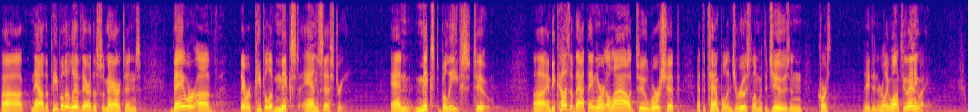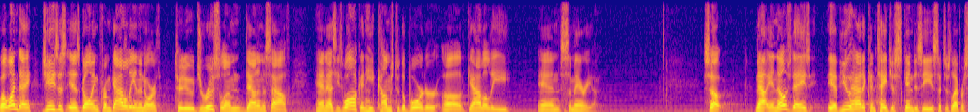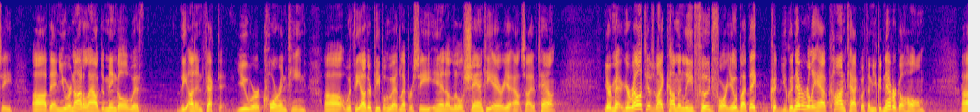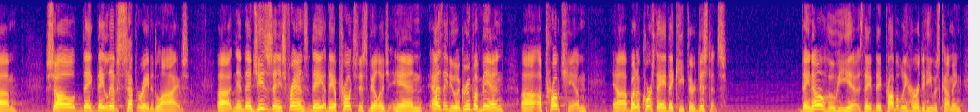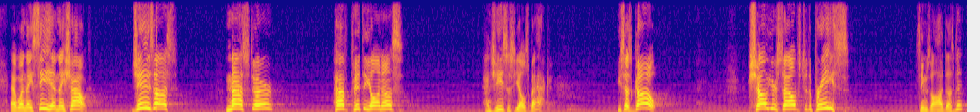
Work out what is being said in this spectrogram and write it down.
Uh, now, the people that lived there, the Samaritans, they were, of, they were people of mixed ancestry and mixed beliefs, too. Uh, and because of that, they weren't allowed to worship at the temple in Jerusalem with the Jews, and of course, they didn't really want to anyway. Well, one day, Jesus is going from Galilee in the north to Jerusalem down in the south, and as he's walking, he comes to the border of Galilee and Samaria. So, now in those days, if you had a contagious skin disease such as leprosy, uh, then you were not allowed to mingle with the uninfected. You were quarantined uh, with the other people who had leprosy in a little shanty area outside of town. Your, your relatives might come and leave food for you, but they could, you could never really have contact with them. You could never go home. Um, so they, they live separated lives. Uh, and then Jesus and his friends, they, they approach this village, and as they do, a group of men uh, approach him, uh, but of course they, they keep their distance. they know who he is. They, they probably heard that he was coming. And when they see him, they shout, Jesus, Master, have pity on us. And Jesus yells back. He says, Go, show yourselves to the priests. Seems odd, doesn't it?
